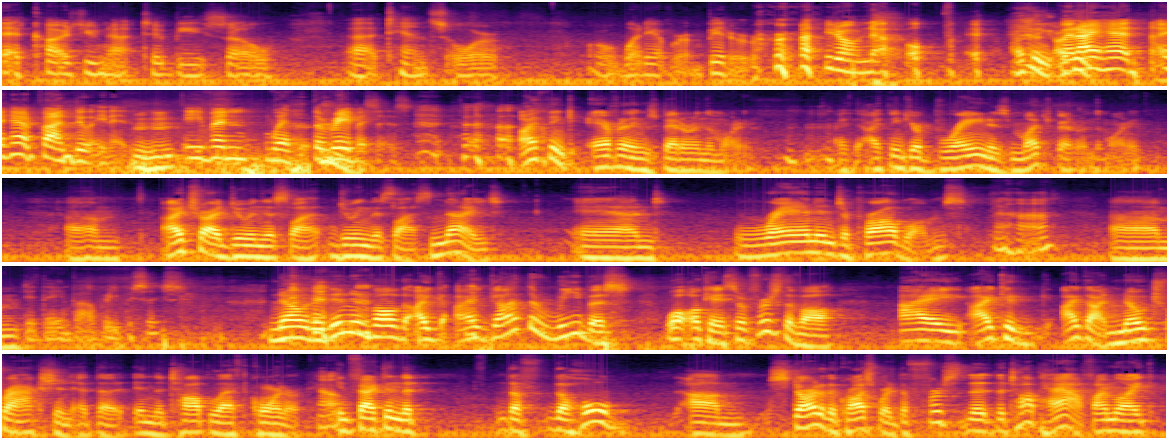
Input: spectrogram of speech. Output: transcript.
that cause you not to be so uh, tense or or whatever bitter. I don't know, but, I think- I but think- I had I had fun doing it, Mhm. even with the rebuses. I think everything's better in the morning. Mm-hmm. I, th- I think your brain is much better in the morning. Um, I tried doing this la- doing this last night, and ran into problems. uh huh. Um, Did they involve rebuses? no, they didn't involve. The, I I got the rebus. Well, okay. So first of all, I I could I got no traction at the in the top left corner. Oh. In fact, in the the the whole um, start of the crossword, the first the the top half, I'm like,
